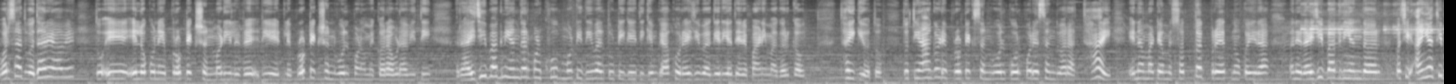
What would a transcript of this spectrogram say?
વરસાદ વધારે આવે, તો એ એ લોકોને પ્રોટેક્શન મળી રહે એટલે પ્રોટેક્શન વોલ પણ અમે કરાવડાવી હતી. રાયજીબાગની અંદર પણ ખૂબ મોટી દિવાલ તૂટી ગઈ હતી, કેમ કે આખો રાયજીબાગ એરિયા ત્યારે પાણીમાં ગરકાવ થઈ ગયો હતો. તો ત્યાં આગળ એ પ્રોટેક્શન વોલ કોર્પોરેશન દ્વારા થાય, એના માટે અમે સતત પ્રયત્નો કર્યા અને રાયજીબાગની અંદર પછી અહીંયાથી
